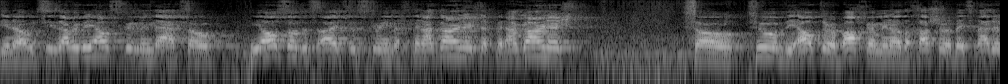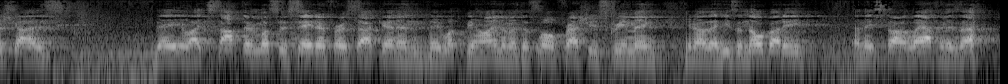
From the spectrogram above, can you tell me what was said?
you know, he sees everybody else screaming that, so he also decides to scream, Ich bin agarnish, ich bin agarnish. So two of the Elter Abachim, you know, the Chashur Beis Medrash guys, they like stop their Musar Seder for a second and they look behind them at this little freshie screaming, you know, that he's a nobody, and they start laughing. Is that,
